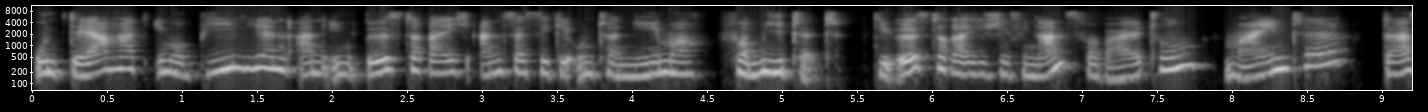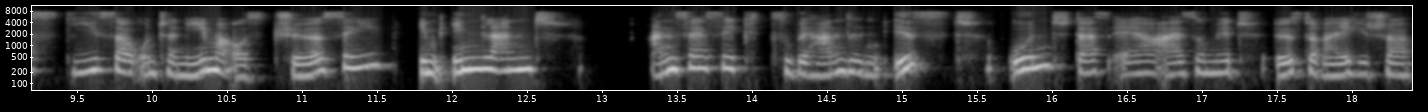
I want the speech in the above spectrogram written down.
und der hat Immobilien an in Österreich ansässige Unternehmer vermietet. Die österreichische Finanzverwaltung meinte, dass dieser Unternehmer aus Jersey im Inland ansässig zu behandeln ist und dass er also mit österreichischer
